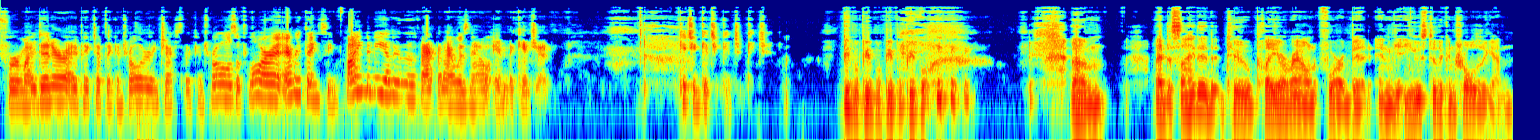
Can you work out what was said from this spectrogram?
for my dinner. I picked up the controller and checked the controls of Lara. Everything seemed fine to me other than the fact that I was now in the kitchen. Kitchen, kitchen, kitchen, kitchen. People, people, people, people. um, I decided to play around for a bit and get used to the controls again.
